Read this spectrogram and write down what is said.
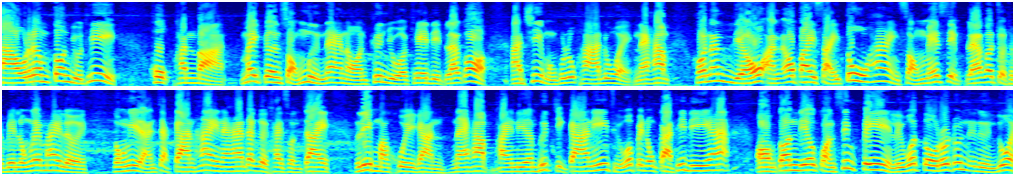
ดาวเริ่มต้นอยู่ที่ 6,000 บาท ไม่เกิน 20,000 แน่นอนขึ้นอยู่กับเครดิต แล้วก็อาชีพของคุณลูกค้าด้วยนะครับ เพราะนั้นเดี๋ยวอันเอาไปใส่ตู้ให้2เมตร10แล้วก็จดทะเบียนลงเล่มให้เลย ตรงนี้หลังจากการให้นะฮะถ้าเกิดใครสนใจรีบมาคุยกันนะครับภายในเดือนพฤศจิกายนนี้ถือว่าเป็นโอกาสที่ดีฮะออกตอนเดียวก่อนสิ้นปี หรือว่าตัวรถรุ่นอื่นๆด้วย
